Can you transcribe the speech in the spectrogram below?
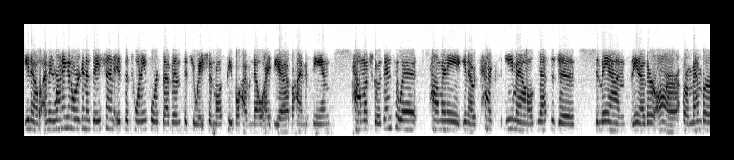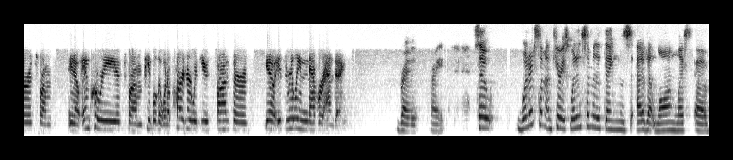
You know, I mean, running an organization, it's a 24 7 situation. Most people have no idea behind the scenes how much goes into it, how many, you know, texts, emails, messages, demands, you know, there are from members, from, you know, inquiries, from people that want to partner with you, sponsors. You know, it's really never ending. Right, right. So, what are some, I'm curious, what are some of the things out of that long list of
